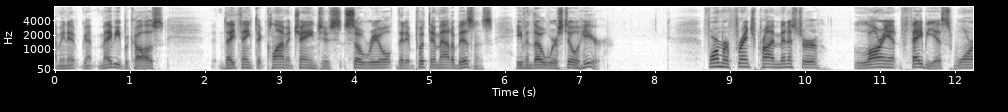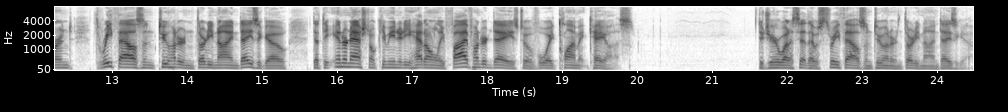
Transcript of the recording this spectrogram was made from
I mean, it maybe because they think that climate change is so real that it put them out of business, even though we're still here. Former French Prime Minister Laurent Fabius warned 3,239 days ago that the international community had only 500 days to avoid climate chaos. Did you hear what I said? That was 3,239 days ago.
